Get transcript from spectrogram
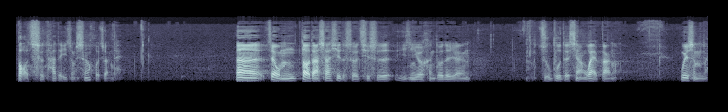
保持它的一种生活状态。那在我们到达沙溪的时候，其实已经有很多的人逐步的向外搬了。为什么呢？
